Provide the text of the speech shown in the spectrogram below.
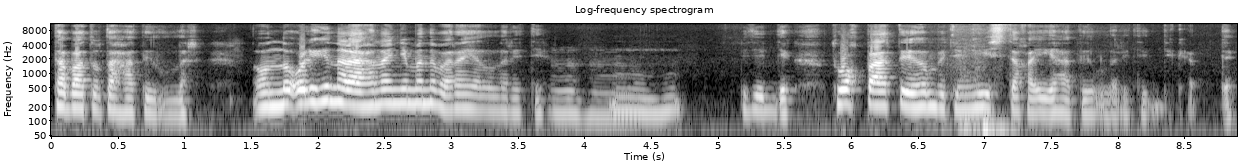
таба тута хатыллар. Онны олихин арахана неманы бара яллар ити. Туақ баатыгын битин исте хайы хатыллар итиддик хепте.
